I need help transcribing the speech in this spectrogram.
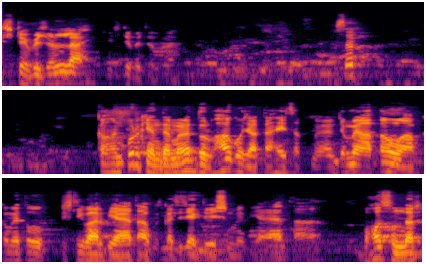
स्टे पे चल रहा है। रिश्ते पे चल रहा है। सर कानपुर के अंदर मेरा दुर्भाग्य हो जाता है सब। जब मैं आता हूँ आपका मैं तो पिछली बार भी आया था आपके कचरी एग्जीबिशन में भी आया था। बहुत सुंदर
